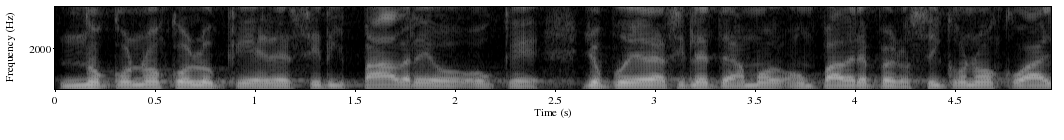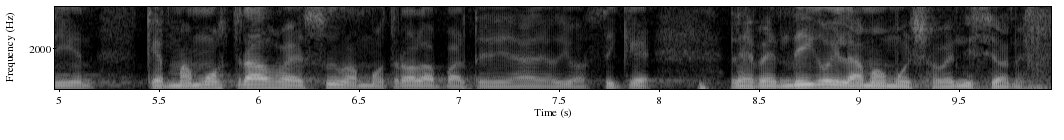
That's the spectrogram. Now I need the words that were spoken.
no conozco lo que es decir padre o, que yo pudiera decirle te amo a un padre, pero sí conozco a alguien que me ha mostrado a Jesús y me ha mostrado la paternidad de Dios. Así que les bendigo y le amo mucho. Bendiciones.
